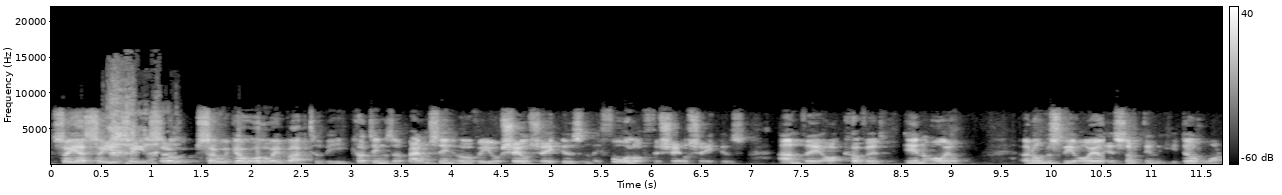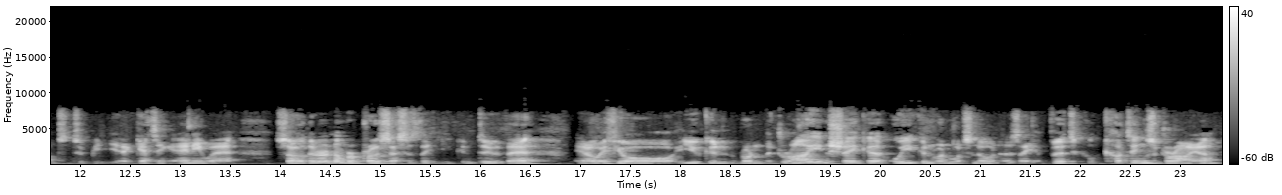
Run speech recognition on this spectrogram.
So yes, so you, so you, so so we go all the way back to the cuttings are bouncing over your shale shakers, and they fall off the shale shakers, and they are covered in oil. And obviously, oil is something that you don't want to be uh, getting anywhere. So there are a number of processes that you can do there. You know, if you're, you can run the drying shaker, or you can run what's known as a vertical cuttings dryer,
